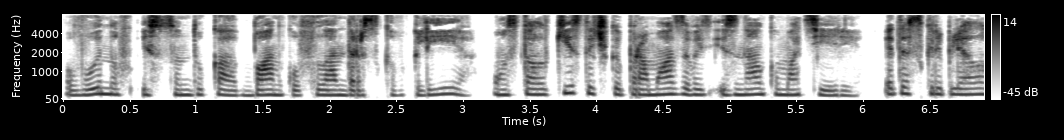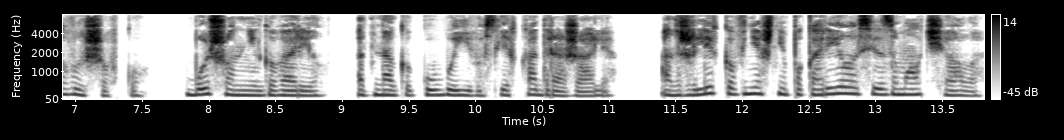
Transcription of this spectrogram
Вынув из сундука банку фландерского клея, он стал кисточкой промазывать изнанку материи. Это скрепляло вышивку. Больше он не говорил, однако губы его слегка дрожали. Анжелика внешне покорилась и замолчала,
